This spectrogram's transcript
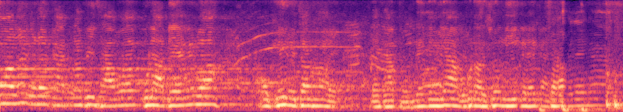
ต่อเลยก็แล้วกันนะพี่สาวว่ากุหลาบแดงกันวะโอเคเดี๋ยวจะให้นะครับผมในยาวๆของพวกเราช่วงนี้ก็นแล้วกันไปเลยฮะ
